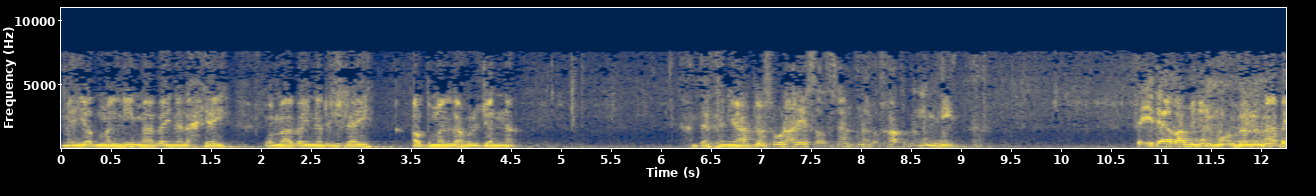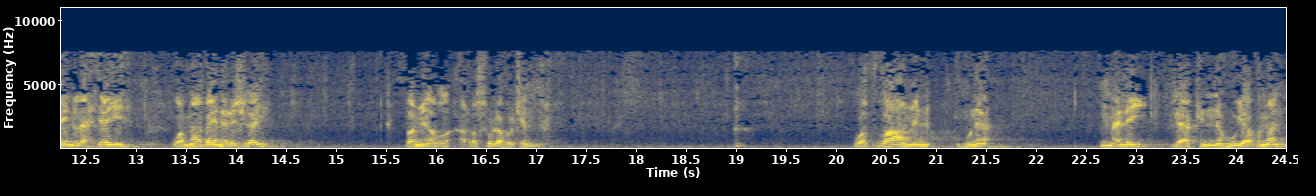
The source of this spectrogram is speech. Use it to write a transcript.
من يضمن لي ما بين لحييه وما بين رجليه أضمن له الجنة. حدثني عبد الرسول عليه الصلاة والسلام هنا يخاطب المؤمنين. فإذا ضمن المؤمن ما بين لحييه وما بين رجليه ضمن الرسول له الجنة. والضامن هنا ملي لكنه يضمن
